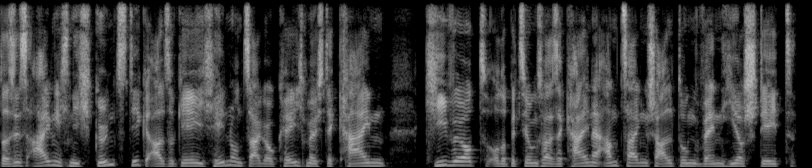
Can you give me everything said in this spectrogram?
Das ist eigentlich nicht günstig, also gehe ich hin und sage, okay, ich möchte kein Keyword oder beziehungsweise keine Anzeigenschaltung, wenn hier steht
